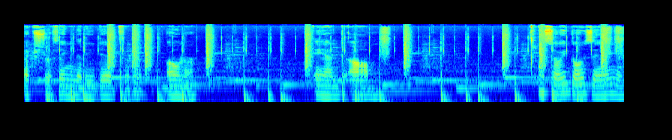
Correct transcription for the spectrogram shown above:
extra thing that he did for the owner. And um, so he goes in and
